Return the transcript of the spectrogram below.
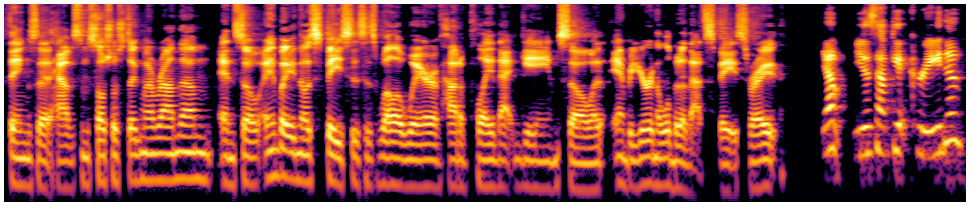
things that have some social stigma around them. And so anybody in those spaces is well aware of how to play that game. So uh, Amber, you're in a little bit of that space, right? Yep, you just have to get creative,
